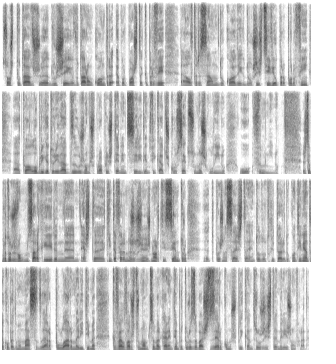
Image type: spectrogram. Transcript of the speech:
Só os deputados eh, do Chega votaram contra a proposta que prevê a alteração do Código do Registro Civil para pôr fim à atual obrigatoriedade de os nomes próprios terem de ser identificados com o sexo masculino ou feminino. As temperaturas vão começar a cair eh, esta quinta-feira nas regiões norte e centro, eh, depois na sexta em todo o território do continente. A culpa é de uma massa de ar polar marítima que vai levar os termómetros a marcarem temperaturas abaixo de zero, como explica a meteorologista Maria João Frada.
